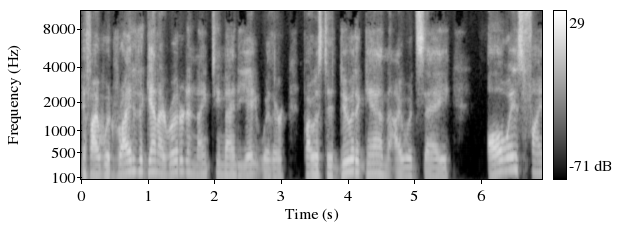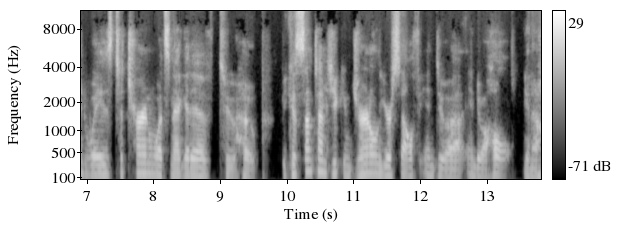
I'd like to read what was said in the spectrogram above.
If i would write it again i wrote it in 1998 with her. If i was to do it again i would say always find ways to turn what's negative to hope because sometimes you can journal yourself into a into a hole you know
